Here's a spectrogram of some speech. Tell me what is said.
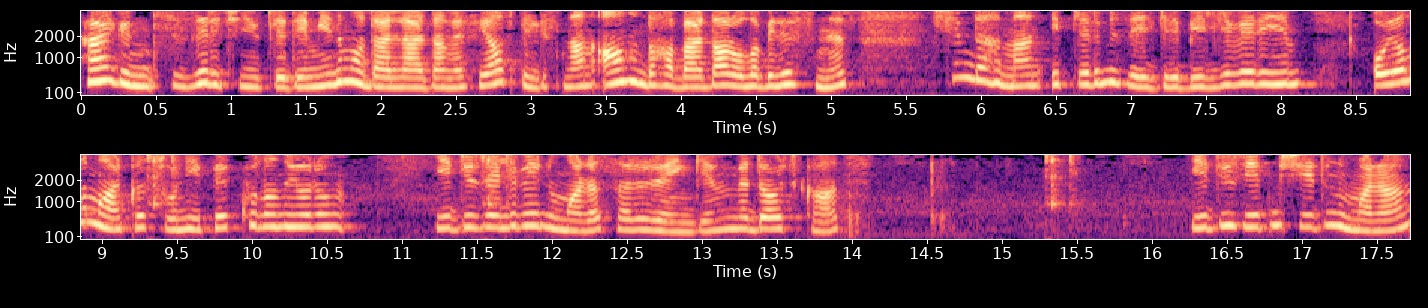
her gün sizler için yüklediğim yeni modellerden ve fiyat bilgisinden anında haberdar olabilirsiniz. Şimdi hemen iplerimizle ilgili bilgi vereyim. Oyalı marka suni ipek kullanıyorum. 751 numara sarı rengim ve 4 kat. 777 numara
